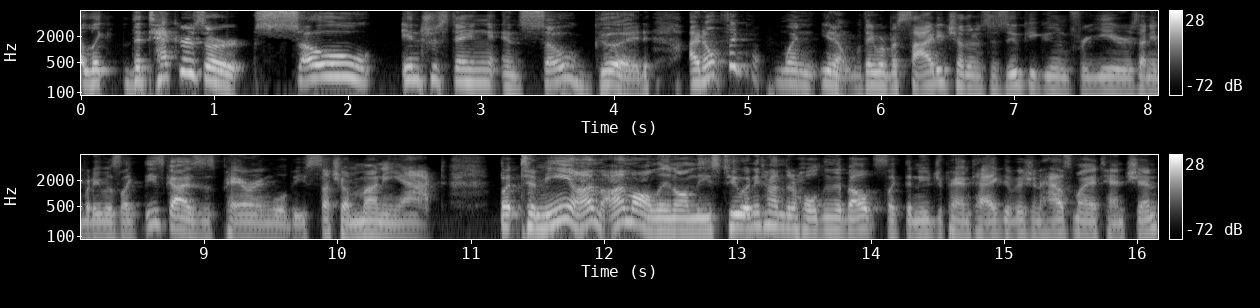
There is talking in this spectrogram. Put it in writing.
like the Tekkers are so interesting and so good. I don't think when you know they were beside each other in Suzuki-gun for years, anybody was like, "These guys' pairing will be such a money act." But to me, I'm I'm all in on these two. Anytime they're holding the belts, like the New Japan Tag Division has my attention,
